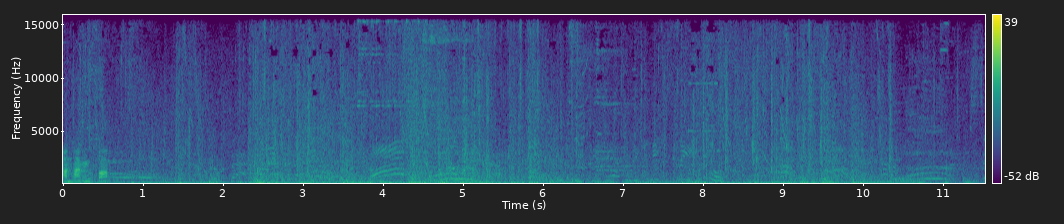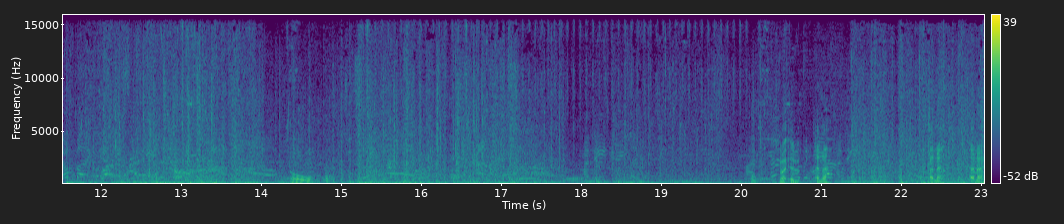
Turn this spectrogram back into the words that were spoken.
I'm having fun. Come on, Anna. Anna. Anna.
